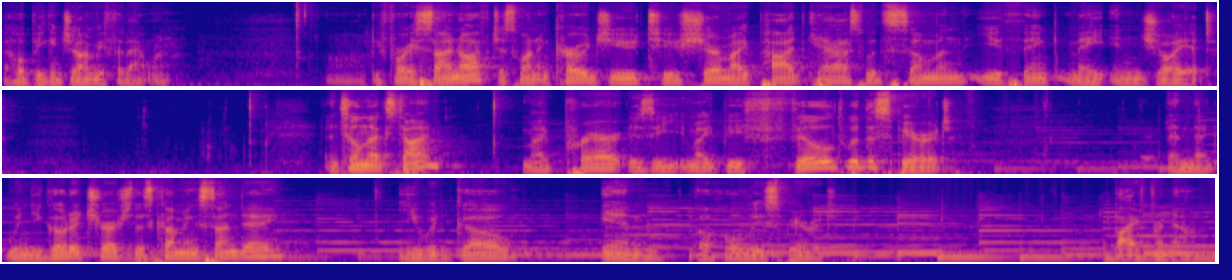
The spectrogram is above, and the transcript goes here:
I hope you can join me for that one. Uh, before I sign off, just want to encourage you to share my podcast with someone you think may enjoy it. Until next time, my prayer is that you might be filled with the Spirit and that when you go to church this coming Sunday, you would go in the Holy Spirit. Bye for now.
